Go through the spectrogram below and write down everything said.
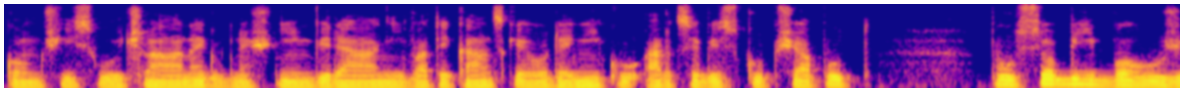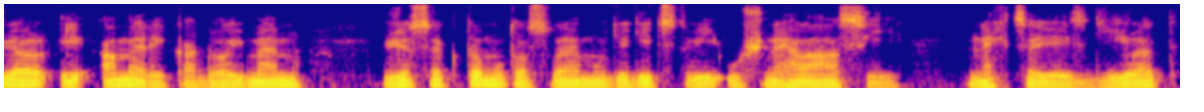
končí svůj článek v dnešním vydání vatikánského deníku arcibiskup Šaput, působí bohužel i Amerika dojmem, že se k tomuto svému dědictví už nehlásí, nechce jej sdílet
